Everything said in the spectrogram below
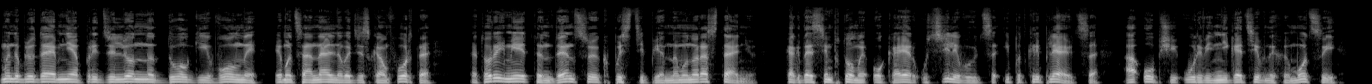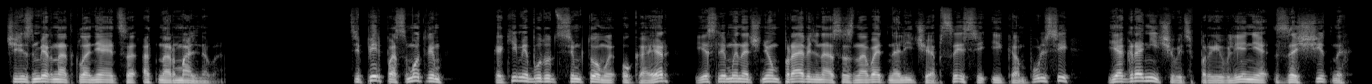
мы наблюдаем неопределенно долгие волны эмоционального дискомфорта, которые имеют тенденцию к постепенному нарастанию, когда симптомы ОКР усиливаются и подкрепляются, а общий уровень негативных эмоций чрезмерно отклоняется от нормального. Теперь посмотрим, какими будут симптомы ОКР, если мы начнем правильно осознавать наличие обсессий и компульсий и ограничивать проявление защитных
